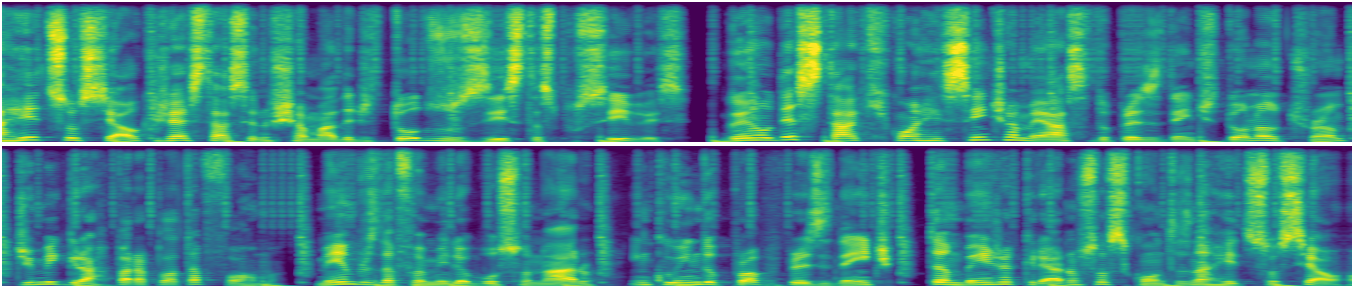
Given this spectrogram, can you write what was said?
A rede social, que já está sendo chamada de todos os istas possíveis, ganhou destaque com a recente ameaça do presidente Donald Trump de migrar para a plataforma. Membros da família Bolsonaro, incluindo o próprio presidente, também já criaram suas contas na rede social.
